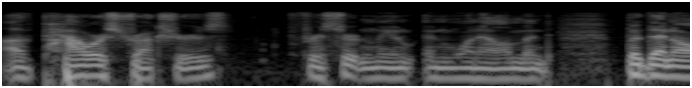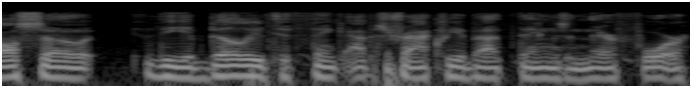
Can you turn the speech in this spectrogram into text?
of power structures for certainly in, in one element, but then also the ability to think abstractly about things and therefore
